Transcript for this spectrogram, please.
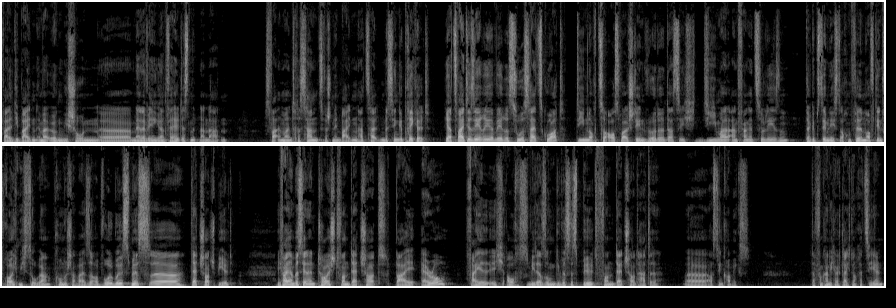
weil die beiden immer irgendwie schon äh, mehr oder weniger ein Verhältnis miteinander hatten. Es war immer interessant. Zwischen den beiden hat's halt ein bisschen geprickelt. Ja, zweite Serie wäre Suicide Squad, die noch zur Auswahl stehen würde, dass ich die mal anfange zu lesen. Da gibt's demnächst auch einen Film, auf den freue ich mich sogar, komischerweise, obwohl Will Smith äh, Deadshot spielt. Ich war ja ein bisschen enttäuscht von Deadshot bei Arrow, weil ich auch wieder so ein gewisses Bild von Deadshot hatte äh, aus den Comics. Davon kann ich euch gleich noch erzählen.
